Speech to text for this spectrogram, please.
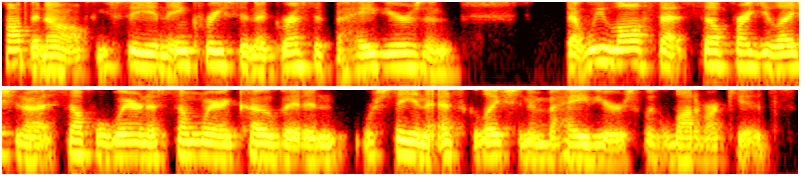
popping off you see an increase in aggressive behaviors and that we lost that self-regulation or that self-awareness somewhere in covid and we're seeing an escalation in behaviors with a lot of our kids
